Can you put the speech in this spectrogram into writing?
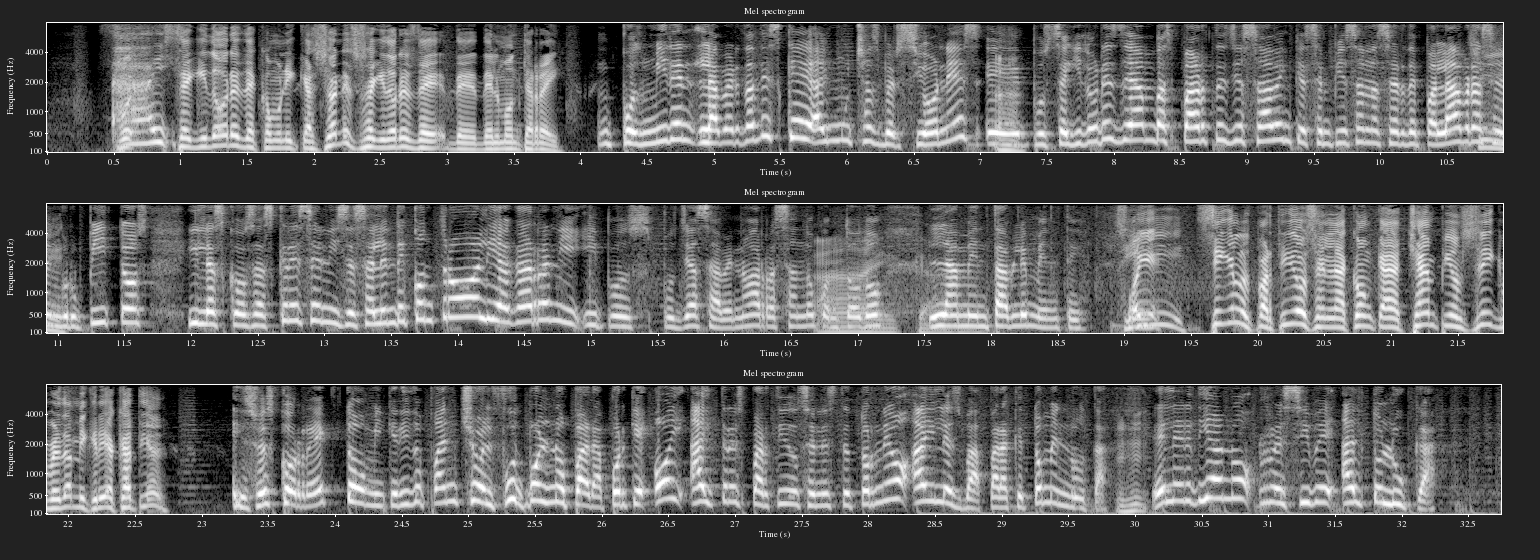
¿Fue Ay. seguidores de comunicaciones o seguidores de, de- del Monterrey? Pues miren, la verdad es que hay muchas versiones. eh, pues seguidores de ambas partes ya saben que se empiezan a hacer de palabras Sí. en grupitos y las cosas crecen y se salen de control y agarran y, y, pues, pues ya saben, ¿no? Arrasando con Ay, todo, lamentablemente. Oye, siguen los partidos en la Conca Champions League, ¿verdad, mi querida Katia? Eso es correcto, mi querido Pancho. El fútbol no para, porque hoy hay tres partidos en este torneo. Ahí les va, para que tomen nota. El Herdiano recibe al Toluca.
